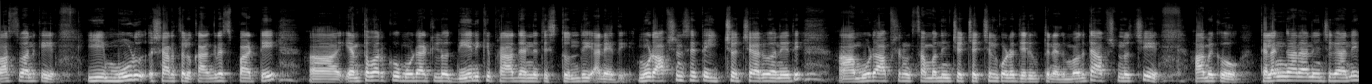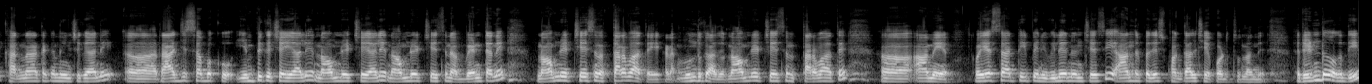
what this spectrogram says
వాస్తవానికి ఈ మూడు షరతులు కాంగ్రెస్ పార్టీ ఎంతవరకు మూడాటిలో దేనికి ప్రాధాన్యత ఇస్తుంది అనేది మూడు ఆప్షన్స్ అయితే ఇచ్చొచ్చారు అనేది ఆ మూడు ఆప్షన్కి సంబంధించి చర్చలు కూడా జరుగుతున్నాయి. మొదటి ఆప్షన్ వచ్చి ఆమెకు తెలంగాణ నుంచి కానీ కర్ణాటక నుంచి కానీ రాజ్యసభకు ఎంపిక చేయాలి నామినేట్ చేయాలి. నామినేట్ చేసిన వెంటనే నామినేట్ చేసిన తర్వాతే ఇక్కడ ముందు కాదు నామినేట్ చేసిన తర్వాతే ఆమె వైఎస్ఆర్టీపీని విలీనం చేసి ఆంధ్రప్రదేశ్ పగ్గాలు చేపడుతుందని రెండవది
